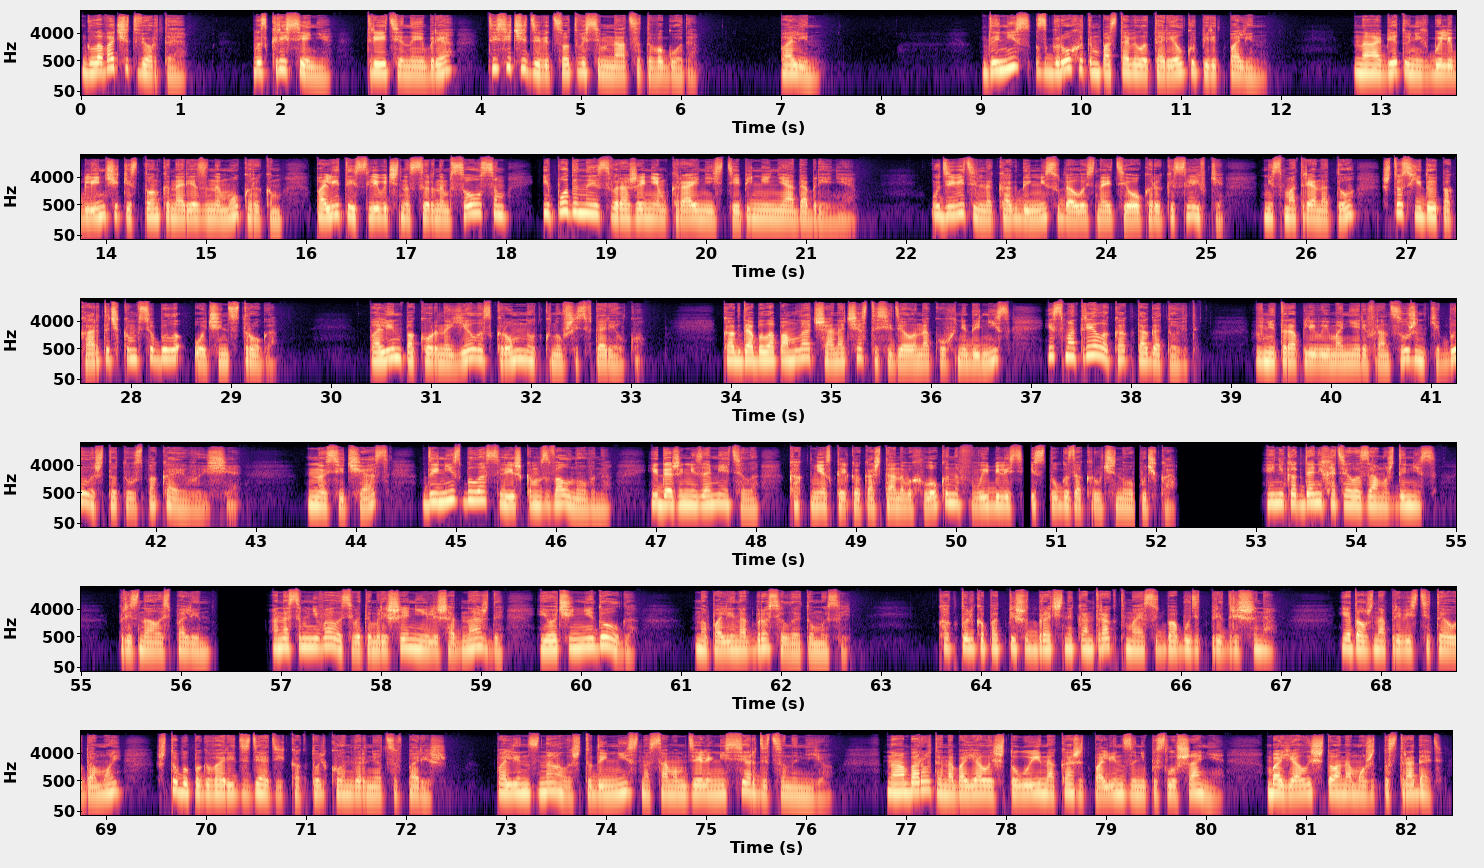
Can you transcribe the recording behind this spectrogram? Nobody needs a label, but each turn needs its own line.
Глава 4. Воскресенье, 3 ноября 1918 года. Полин. Денис с грохотом поставила тарелку перед Полин. На обед у них были блинчики с тонко нарезанным окороком, политые сливочно-сырным соусом и поданные с выражением крайней степени неодобрения. Удивительно, как Денис удалось найти окорок и сливки, несмотря на то, что с едой по карточкам все было очень строго. Полин покорно ела, скромно уткнувшись в тарелку. Когда была помладше, она часто сидела на кухне Денис и смотрела, как та готовит. В неторопливой манере француженки было что-то успокаивающее. Но сейчас Денис была слишком взволнована и даже не заметила, как несколько каштановых локонов выбились из туго закрученного пучка. «Я никогда не хотела замуж, Денис», — призналась Полин. Она сомневалась в этом решении лишь однажды и очень недолго, но Полина отбросила эту мысль. Как только подпишут брачный контракт, моя судьба будет предрешена. Я должна привести Тео домой, чтобы поговорить с дядей, как только он вернется в Париж. Полин знала, что Денис на самом деле не сердится на нее. Наоборот, она боялась, что Луи накажет Полин за непослушание, боялась, что она может пострадать.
